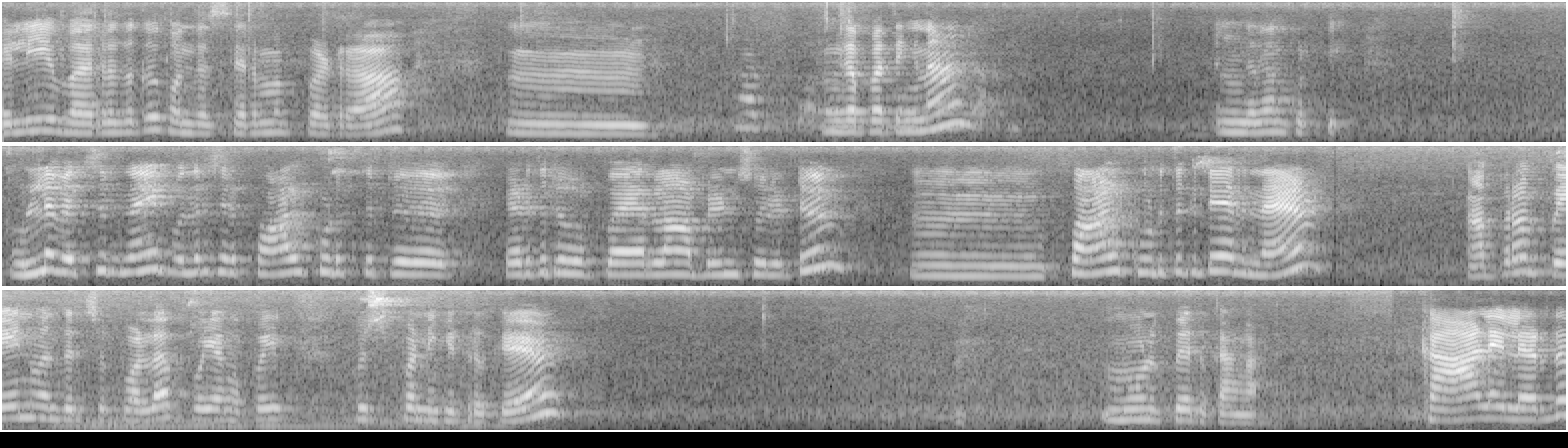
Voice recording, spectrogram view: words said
வெளியே வர்றதுக்கு கொஞ்சம் சிரமப்படுறா. இங்கே பார்த்தீங்கன்னா இங்கே தான் குட்டி. உள்ளே வச்சுருந்தேன். இப்போ வந்துட்டு சரி பால் கொடுத்துட்டு எடுத்துகிட்டு போயிடலாம் அப்படின்னு சொல்லிட்டு பால் கொடுத்துக்கிட்டே இருந்தேன். அப்புறம் பெயின் வந்துருச்சு போல். போய் அங்கே போய் புஷ் பண்ணிக்கிட்டு இருக்கு மூணு பேர் இருக்காங்க. காலையிலேருந்து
